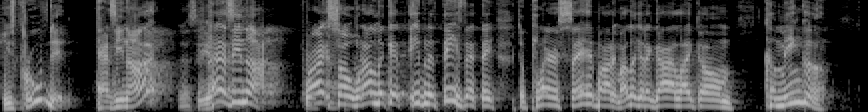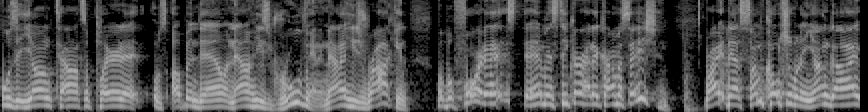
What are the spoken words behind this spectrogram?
He's proved it. Has he not? Yes, he has he not? Right? So when I look at even the things that they the players say about him, I look at a guy like um, Kuminga, who's a young, talented player that was up and down, and now he's grooving, and now he's rocking. But before that, him and Steve Kerr had a conversation, right? Now, some coaches, when a young guy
